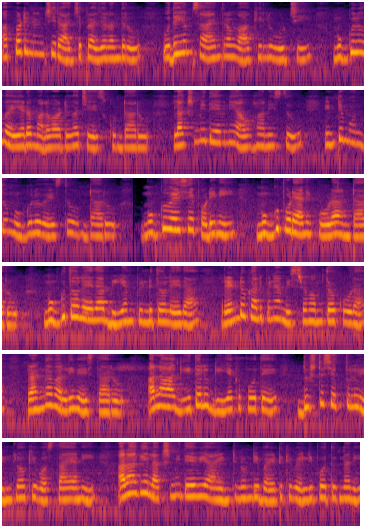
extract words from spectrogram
అప్పటి నుంచి రాజ్య ప్రజలందరూ ఉదయం సాయంత్రం వాకిళ్ళు ఊడ్చి ముగ్గులు వేయడం అలవాటుగా చేసుకుంటారు. లక్ష్మీదేవిని ఆహ్వానిస్తూ ఇంటి ముందు ముగ్గులు వేస్తూ ఉంటారు. ముగ్గు వేసే పొడిని ముగ్గు పొడి అని కూడా అంటారు. ముగ్గుతో లేదా బియ్యం పిండితో లేదా రెండు కలిపిన మిశ్రమంతో కూడా రంగవల్లి వేస్తారు. అలా ఆ గీతలు గీయకపోతే దుష్ట శక్తులు ఇంట్లోకి వస్తాయని అలాగే లక్ష్మీదేవి ఆ ఇంటి నుండి బయటికి వెళ్ళిపోతుందని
